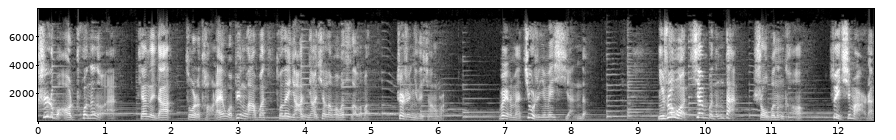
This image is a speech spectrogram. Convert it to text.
吃得饱，穿得暖。天在家坐着躺着，哎，我病了，我拖累娘娘亲了，我我死了吧？这是你的想法，为什么呀？就是因为闲的。你说我肩不能担，手不能扛，最起码的，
